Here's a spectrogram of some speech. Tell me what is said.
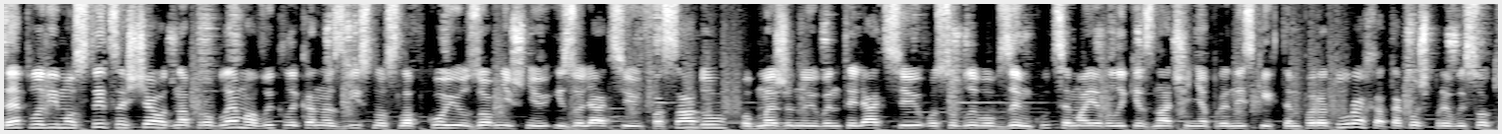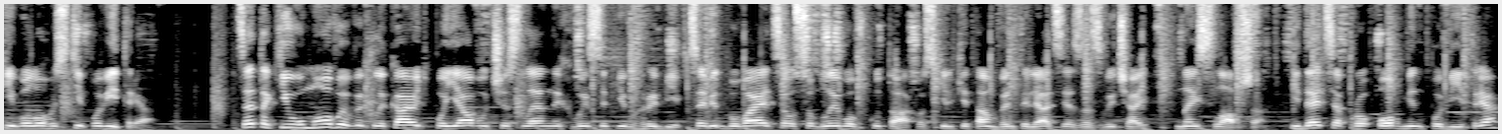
Теплові мости це ще одна проблема, викликана, звісно, слабкою зовнішньою ізоляцією фасаду, обмеженою вентиляцією, особливо взимку. Це має велике значення при низьких температурах, а також при високій вологості повітря. Це такі умови викликають появу численних висипів грибів. Це відбувається особливо в кутах, оскільки там вентиляція зазвичай найслабша. Йдеться про обмін повітря,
